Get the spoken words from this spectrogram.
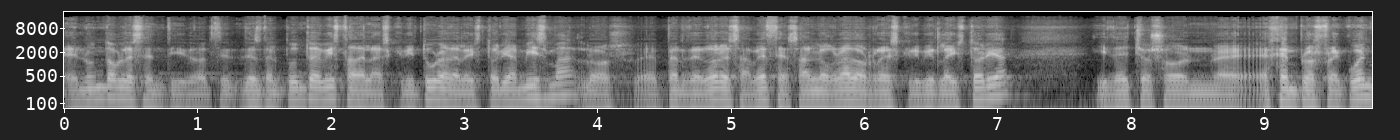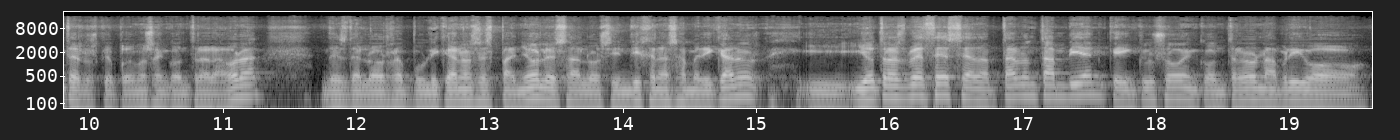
en un doble sentido. Desde el punto de vista de la escritura de la historia misma, los eh, perdedores a veces han logrado reescribir la historia y de hecho son ejemplos frecuentes los que podemos encontrar ahora, desde los republicanos españoles a los indígenas americanos y, otras veces se adaptaron tan bien que incluso encontraron abrigo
